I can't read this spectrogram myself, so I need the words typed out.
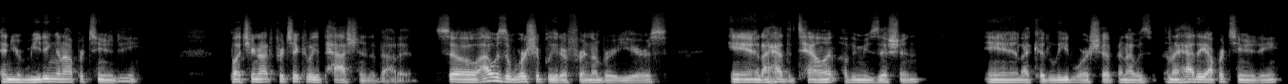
and you're meeting an opportunity, but you're not particularly passionate about it. So I was a worship leader for a number of years, and I had the talent of a musician, and I could lead worship, and I was and I had the opportunity,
